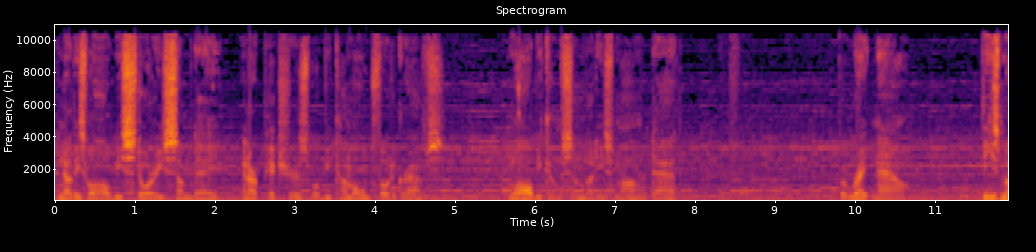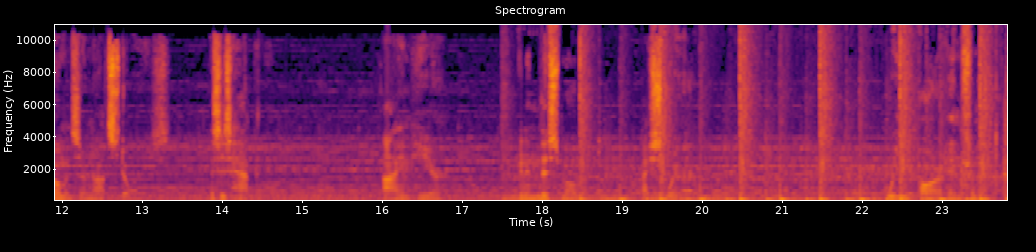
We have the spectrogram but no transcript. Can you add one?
I know these will all be stories someday, and our pictures will become old photographs. We'll all become somebody's mom or dad. But right now, these moments are not stories. This is happening. I am here, and in this moment, I swear, we are infinite.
